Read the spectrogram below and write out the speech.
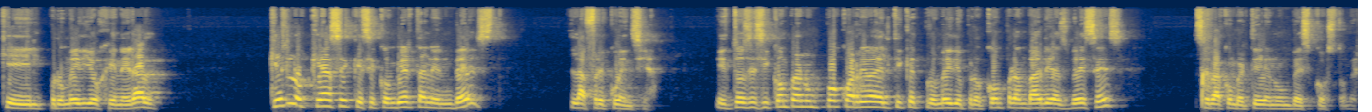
que el promedio general. ¿Qué es lo que hace que se conviertan en best? La frecuencia. Entonces, si compran un poco arriba del ticket promedio, pero compran varias veces, se va a convertir en un best customer.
